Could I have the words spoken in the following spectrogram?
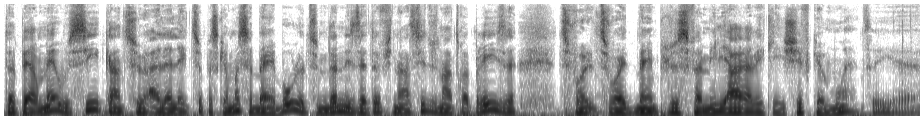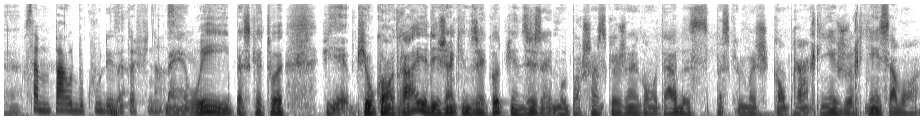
te permet aussi, quand tu à la lecture, parce que moi, c'est bien beau, là, tu me donnes les états financiers d'une entreprise, tu vas, tu vas être bien plus familière avec les chiffres que moi. Euh, Ça me parle beaucoup des états financiers. ben oui, parce que toi. Puis, puis au contraire, il y a des gens qui nous écoutent et qui nous disent Hey, Moi, par chance que j'ai un comptable, c'est parce que moi, je comprends rien, je veux rien savoir.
